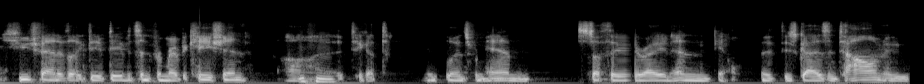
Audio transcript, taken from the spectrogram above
huge fan of like Dave Davidson from Revocation. Uh, Mhm. I take a ton of influence from him and stuff they write, and you know these guys in town who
